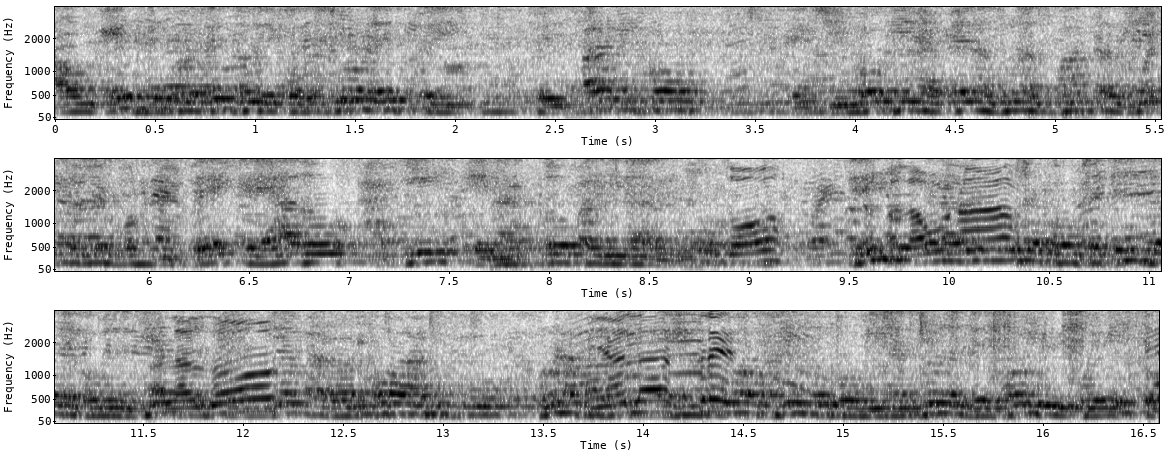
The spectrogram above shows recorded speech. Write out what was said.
Aunque este proceso de cocción es prehispánico, el chimbó tiene apenas unas cuantas décadas fue creado aquí en Actopan Hidalgo. Se dice a la una, mucha competencia de comerciantes a las dos, barbacoa, una y a las tres. haciendo combinaciones de pollo y cueritos,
